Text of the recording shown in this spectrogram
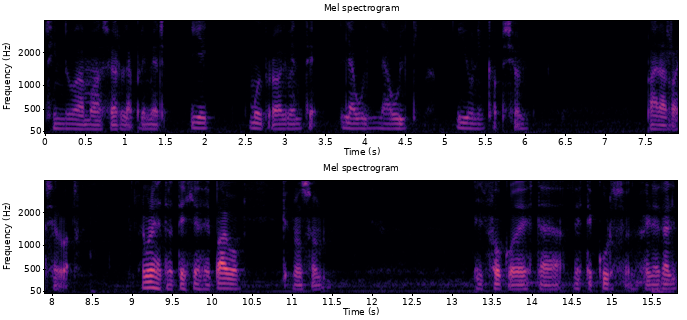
Sin duda vamos a ser la primera y muy probablemente la, la última y única opción para reservar. Algunas estrategias de pago que no son el foco de, esta, de este curso en general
